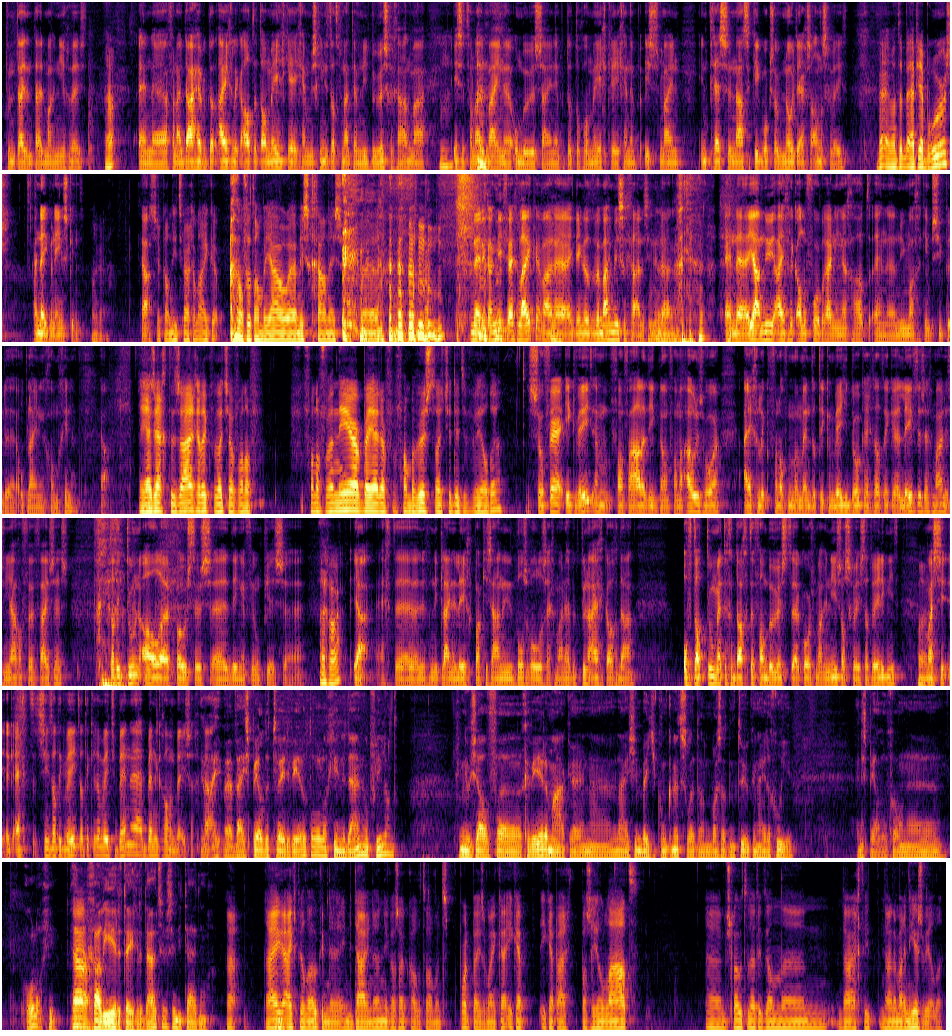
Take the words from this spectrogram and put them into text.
toen een tijd en tijd marinier geweest. Ja. En eh, vanuit daar heb ik dat eigenlijk altijd al meegekregen. En misschien is dat vanuit hem niet bewust gegaan. Maar Hm. is het vanuit mijn eh, onbewustzijn heb ik dat toch wel meegekregen. En heb, is mijn interesse naast de kickbox ook nooit ergens anders geweest. Want heb jij broers? Nee, ik ben enigskind. Oké. Ja. Dus je kan niet vergelijken of dat dan bij jou eh, misgegaan is. Of, eh, Nee, dat kan ik niet vergelijken. Maar eh, ik denk dat het bij mij misgegaan is inderdaad. En ja, nu eigenlijk alle voorbereidingen gehad. En nu mag ik in principe de opleiding gewoon beginnen. En jij zegt dus eigenlijk dat je vanaf, vanaf wanneer ben jij ervan bewust dat je dit wilde? Zover ik weet en van verhalen die ik dan van mijn ouders hoor, eigenlijk vanaf het moment dat ik een beetje doorkreeg dat ik leefde, zeg maar, dus een jaar of vijf, zes, dat ik toen al eh, posters, eh, dingen, filmpjes, eh, Echt waar? ja, echt eh, van die kleine lege pakjes aan in het bos rollen, zeg maar, dat heb ik toen eigenlijk al gedaan. Of dat toen met de gedachte van bewust uh, Corps Mariniers was geweest, dat weet ik niet. Maar si- echt, sinds dat ik weet dat ik er een beetje ben, ben ik er al mee bezig. Ja, Ja. wij, wij speelden de Tweede Wereldoorlog in de duinen op Vlieland. Gingen we zelf eh, geweren maken. En eh, nou, als je een beetje kon knutselen, dan was dat natuurlijk een hele goeie. En dan speelden we gewoon eh oorlogje. Ja. Geallieerden tegen de Duitsers in die tijd nog. Ja. Nou, ik, ik speelde ook in de, in de duinen en ik was ook altijd wel met sport bezig. Maar ik, ik, heb, ik heb eigenlijk pas heel laat eh, besloten dat ik dan eh, daar echt naar de mariniers wilde.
